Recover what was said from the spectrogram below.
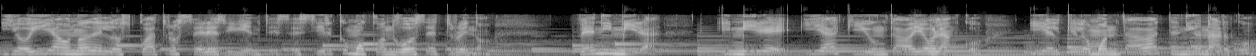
y oí a uno de los cuatro seres vivientes decir como con voz de trueno, ven y mira. Y miré, y aquí un caballo blanco, y el que lo montaba tenía un arco,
